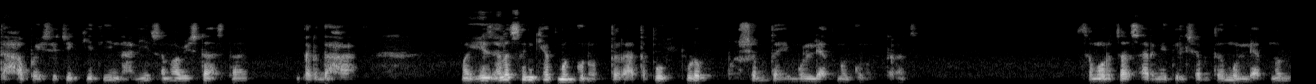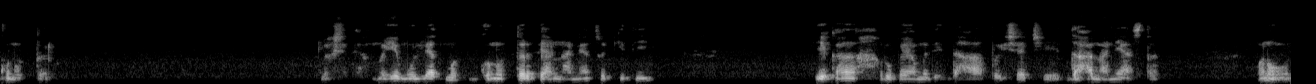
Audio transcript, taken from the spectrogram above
दहा पैशाची किती नाणी समाविष्ट असतात? तर दहा. मग हे झालं संख्यात्मक गुणोत्तर. आता पु- पुढं शब्द आहे मूल्यात्मक गुणोत्तराचा. समोरचा सारणीतील शब्द मूल्यात्मक गुणोत्तर. लक्ष द्या. मग हे मूल्यात्मक गुणोत्तर त्या नाण्याचं किती? एका रुपयामध्ये दहा पैशाचे दहा नाणे असतात. म्हणून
